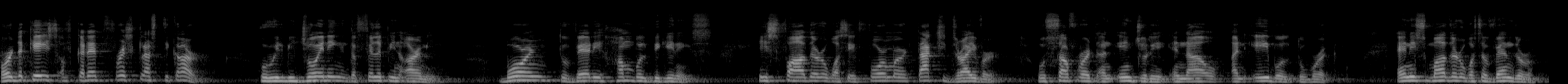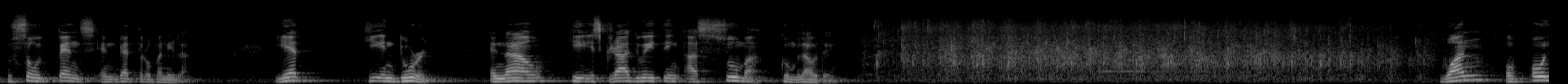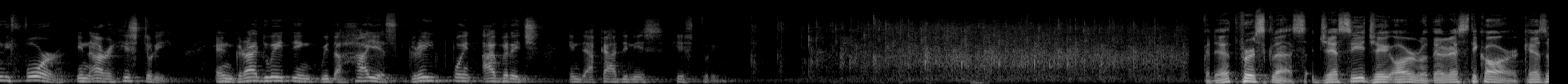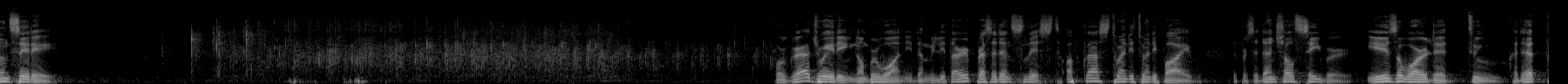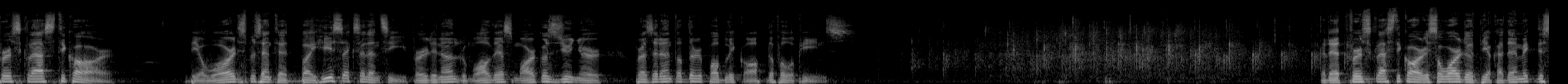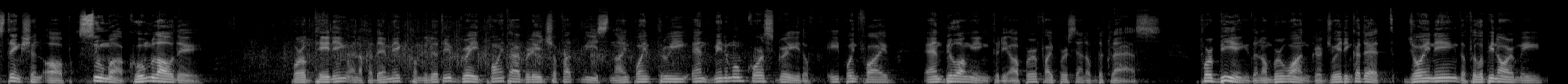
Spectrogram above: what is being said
Or the case of Cadet First Class Tikar, who will be joining the Philippine Army. Born to very humble beginnings, his father was a former taxi driver who suffered an injury and now unable to work. And his mother was a vendor who sold pens in Metro Manila. Yet, he endured, and now he is graduating as summa cum laude. One of only four in our history, and graduating with the highest grade point average in the Academy's history. Cadet First Class Jesse J.R. Roderes Ticar, Quezon City. For graduating number one in the Military President's List of Class 2025, the Presidential Sabre is awarded to Cadet First Class Ticar. The award is presented by His Excellency Ferdinand Romualdez Marcos Jr., President of the Republic of the Philippines. Cadet First Class Ticar is awarded the academic distinction of Summa Cum Laude for obtaining an academic cumulative grade point average of at least 9.3 and minimum course grade of 8.5 and belonging to the upper 5% of the class. For being the number one graduating cadet joining the Philippine Army,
